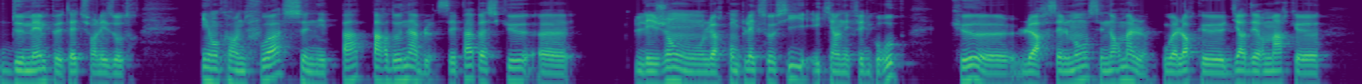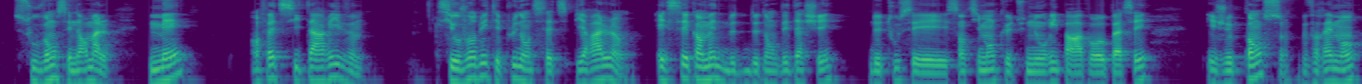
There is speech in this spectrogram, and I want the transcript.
d'eux-mêmes peut-être sur les autres. Et encore une fois, ce n'est pas pardonnable. C'est pas parce que les gens ont leur complexe aussi et qu'il y a un effet de groupe, que euh, le harcèlement, c'est normal. Ou alors que dire des remarques euh, souvent, c'est normal. Mais en fait, si tu arrives, si aujourd'hui tu n'es plus dans cette spirale, essaie quand même de, t'en détacher de tous ces sentiments que tu nourris par rapport au passé. Et je pense vraiment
